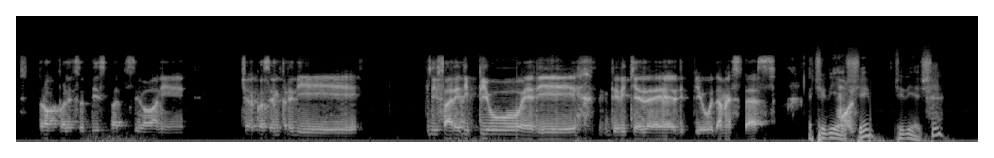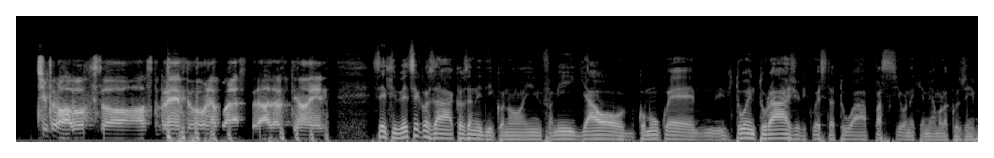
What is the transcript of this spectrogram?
troppo le soddisfazioni. Cerco sempre di, di fare di più e di, di richiedere di più da me stesso. E ci riesci? Molto. Ci riesci? Ci provo, sto, sto prendendo una buona strada ultimamente. Senti, invece cosa, cosa, ne dicono in famiglia o comunque il tuo entourage di questa tua passione, chiamiamola così?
